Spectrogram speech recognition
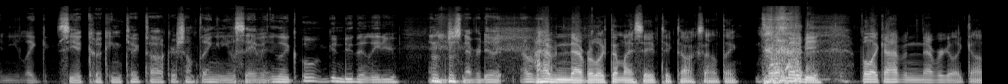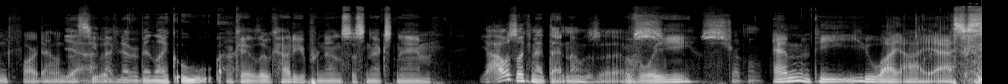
and you like see a cooking TikTok or something, and you'll save it, and you're like, "Oh, I'm gonna do that later," and you just never do it. I have never looked at my saved TikToks. I don't think. Well, maybe, but like I haven't never like gone far down Yeah, to see what. I've never been like, "Ooh." Okay, Luke, how do you pronounce this next name? Yeah, I was looking at that, and I was, uh, I was Mavoyi? struggling. M V U Y I asks.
